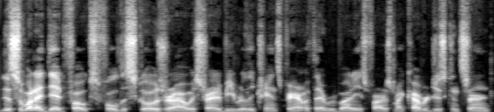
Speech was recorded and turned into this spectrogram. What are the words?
this is what I did, folks. Full disclosure: I always try to be really transparent with everybody as far as my coverage is concerned.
